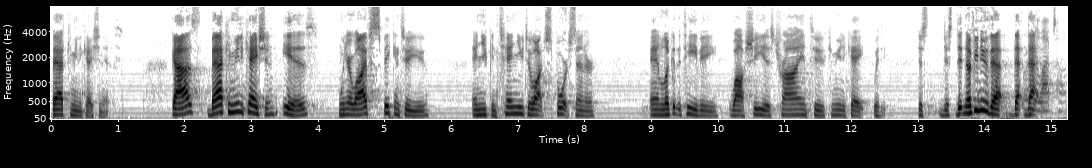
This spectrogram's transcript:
bad communication is. Guys, bad communication is when your wife's speaking to you and you continue to watch Sports Center and look at the TV while she is trying to communicate with you. Just, just didn't know if you knew that. That, Or that, laptop.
